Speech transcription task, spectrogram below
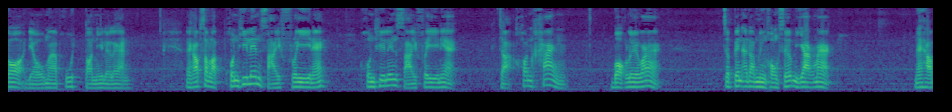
ก็เดี๋ยวมาพูดตอนนี้เลยแล้วกันนะครับสำหรับคนที่เล่นสายฟรีนะ คนที่เล่นสายฟรีเนี่ย จะค่อนข้างบอกเลยว่าจะเป็นอันดับหนึ่งของเซิร์ฟนี่ยากมาก นะครับ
